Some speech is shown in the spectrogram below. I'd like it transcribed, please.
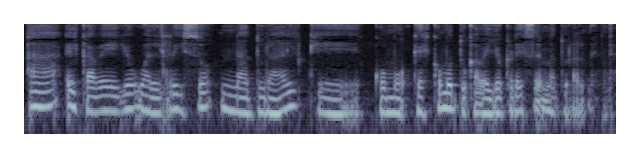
a el cabello o al rizo natural que, como, que es como tu cabello crece naturalmente.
